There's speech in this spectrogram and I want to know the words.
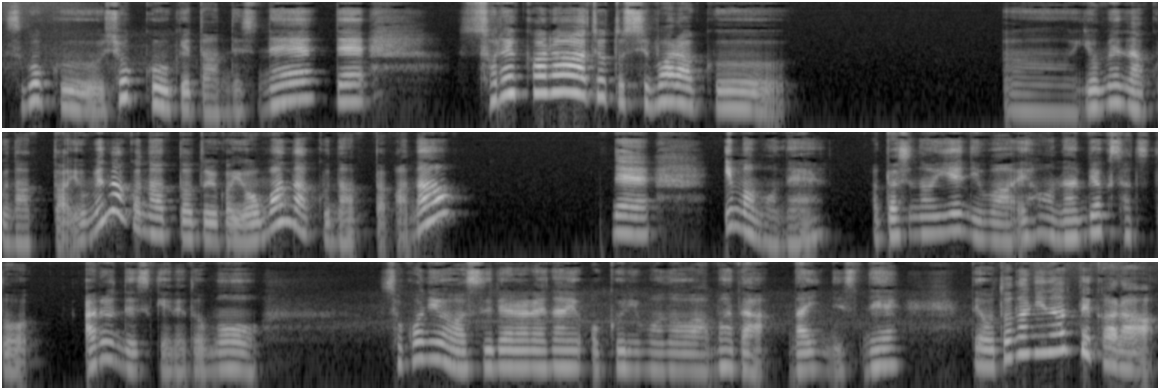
すごくショックを受けたんですね。で、それからちょっとしばらく、うん、読めなくなった。読めなくなったというか読まなくなったかな。で、今もね、私の家には絵本何百冊とあるんですけれども、そこには忘れられない贈り物はまだないんですね。で、大人になってから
